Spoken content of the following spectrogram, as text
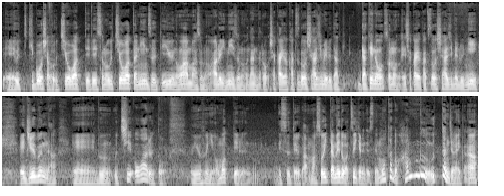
えー、希望者は打ち終わって、で、その打ち終わった人数っていうのは、まあその、ある意味、その、なんだろう、社会が活動し始めるだけ、だけの、その、社会が活動し始めるに、えー、十分な、えー、分、打ち終わるというふうに思ってるんですというか、まあそういった目処がついてるんですね。もう多分半分打ったんじゃないかな、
